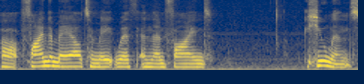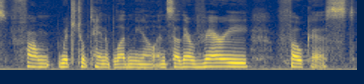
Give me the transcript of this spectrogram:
uh, find a male to mate with, and then find humans from which to obtain a blood meal. And so they're very focused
